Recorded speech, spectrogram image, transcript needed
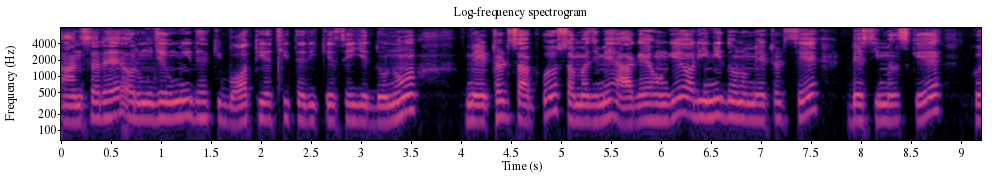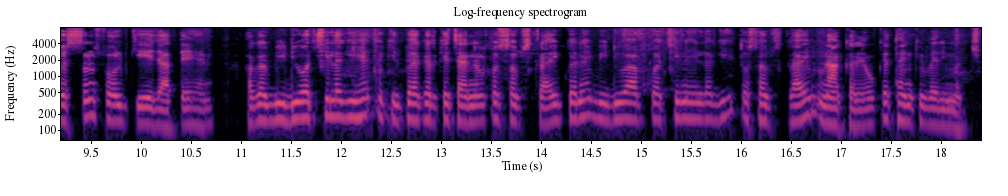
आंसर है और मुझे उम्मीद है कि बहुत ही अच्छी तरीके से ये दोनों मेथड्स आपको समझ में आ गए होंगे और इन्हीं दोनों मेथड से डेसिमल्स के क्वेश्चन सॉल्व किए जाते हैं। अगर वीडियो अच्छी लगी है तो कृपया करके चैनल को सब्सक्राइब करें। वीडियो आपको अच्छी नहीं लगी तो सब्सक्राइब ना करें। Okay, thank you very much.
